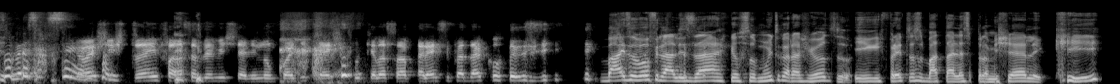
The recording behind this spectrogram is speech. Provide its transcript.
sobre essa cena. Eu acho estranho falar sobre a Michelle num podcast, porque ela só aparece pra dar close. Mas eu vou finalizar que eu sou muito corajoso e enfrento as batalhas pela Michelle, que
